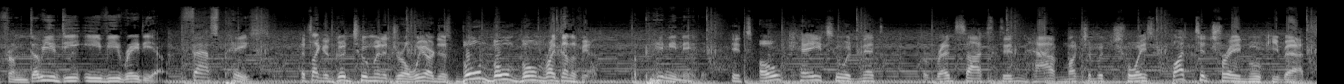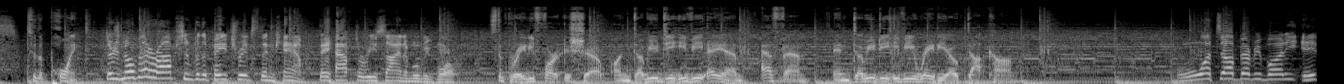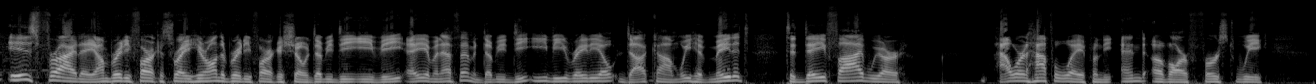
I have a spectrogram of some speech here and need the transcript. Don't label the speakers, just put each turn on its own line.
From WDEV Radio, fast paced,
It's like a good two minute drill. We are just boom, boom, boom, right down the field.
opinionated,
It's okay to admit the Red Sox didn't have much of a choice but to trade Mookie Betts.
to the point.
There's no better option for the Patriots than Cam. They have to re-sign him moving forward.
It's the Brady Farkas Show on WDEV AM, FM, and WDEVradio.com.
What's up, everybody? It is Friday. I'm Brady Farkas right here on the Brady Farkas Show, WDEV, AM and FM, and WDEVradio.com. We have made it to day five. We are hour and a half away from the end of our first week.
